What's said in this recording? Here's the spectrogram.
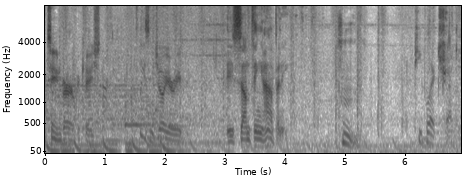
Routine verification. Please enjoy your evening. Is something happening? Hmm. People are checking.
